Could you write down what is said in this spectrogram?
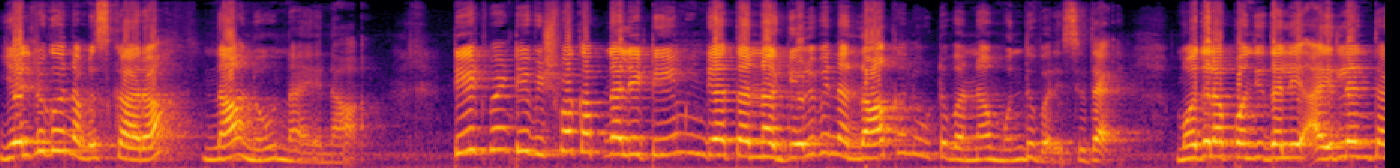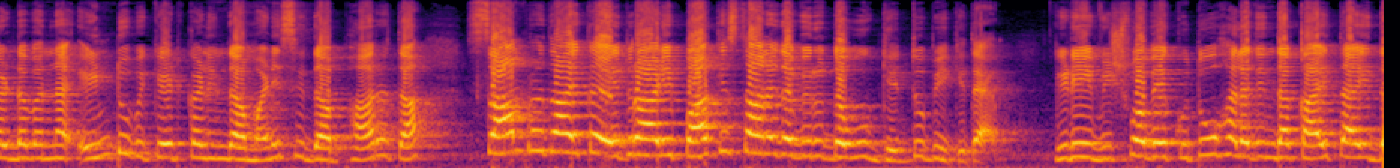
ಎಲ್ರಿಗೂ ನಮಸ್ಕಾರ. ನಾನು ನಯನ. ಟಿ ಟ್ವೆಂಟಿ ವಿಶ್ವಕಪ್ನಲ್ಲಿ ಟೀಂ ಇಂಡಿಯಾ ತನ್ನ ಗೆಲುವಿನ ನಾಕಲೋಟವನ್ನ ಮುಂದುವರಿಸಿದೆ. ಮೊದಲ ಪಂದ್ಯದಲ್ಲಿ ಐರ್ಲೆಂಡ್ ತಂಡವನ್ನ ಎಂಟು ವಿಕೆಟ್ಗಳಿಂದ ಮಣಿಸಿದ್ದ ಭಾರತ, ಸಾಂಪ್ರದಾಯಿಕ ಎದುರಾಳಿ ಪಾಕಿಸ್ತಾನದ ವಿರುದ್ಧವೂ ಗೆದ್ದು ಬೀಗಿದೆ. ಇಡೀ ವಿಶ್ವವೇ ಕುತೂಹಲದಿಂದ ಕಾಯ್ತಾ ಇದ್ದ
